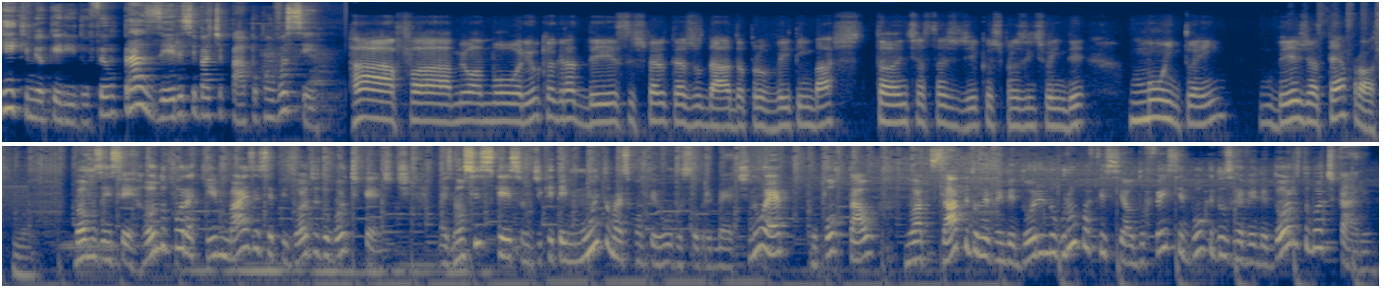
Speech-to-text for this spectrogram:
Rick, meu querido, foi um prazer esse bate-papo com você. Rafa, meu amor, eu que agradeço, espero ter ajudado. Aproveitem bastante essas dicas para a gente vender muito, hein? Um beijo e até a próxima. Vamos encerrando por aqui mais esse episódio do podcast. Mas não se esqueçam de que tem muito mais conteúdo sobre Match no app, no portal, no WhatsApp do revendedor e no grupo oficial do Facebook dos revendedores do Boticário.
